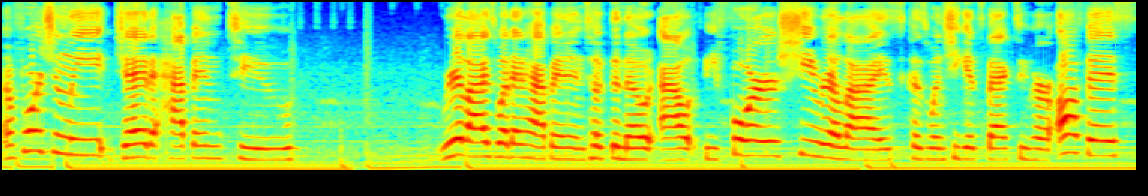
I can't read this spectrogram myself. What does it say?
Unfortunately, Jed happened to realize what had happened and took the note out before she realized because when she gets back to her office,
